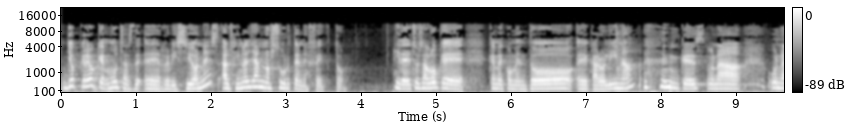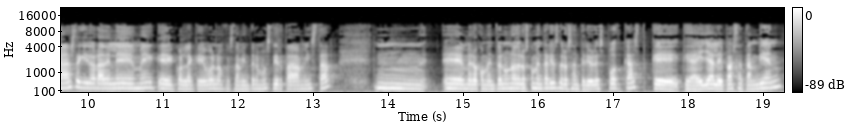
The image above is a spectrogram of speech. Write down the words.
yo creo que muchas eh, revisiones al final ya no surten efecto. Y de hecho es algo que, me comentó eh, Carolina, que es una, una seguidora del EM, eh, con la que, bueno, pues también tenemos cierta amistad. Mm, eh, me lo comentó en uno de los comentarios de los anteriores podcasts que, a ella le pasa también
